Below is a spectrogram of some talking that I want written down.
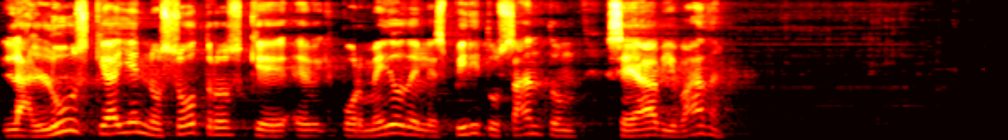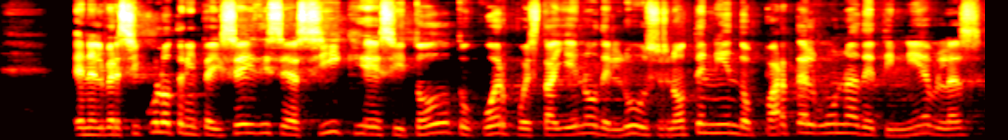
la luz que hay en nosotros, que eh, por medio del Espíritu Santo sea avivada. En el versículo 36 dice, así que si todo tu cuerpo está lleno de luz, no teniendo parte alguna de tinieblas,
